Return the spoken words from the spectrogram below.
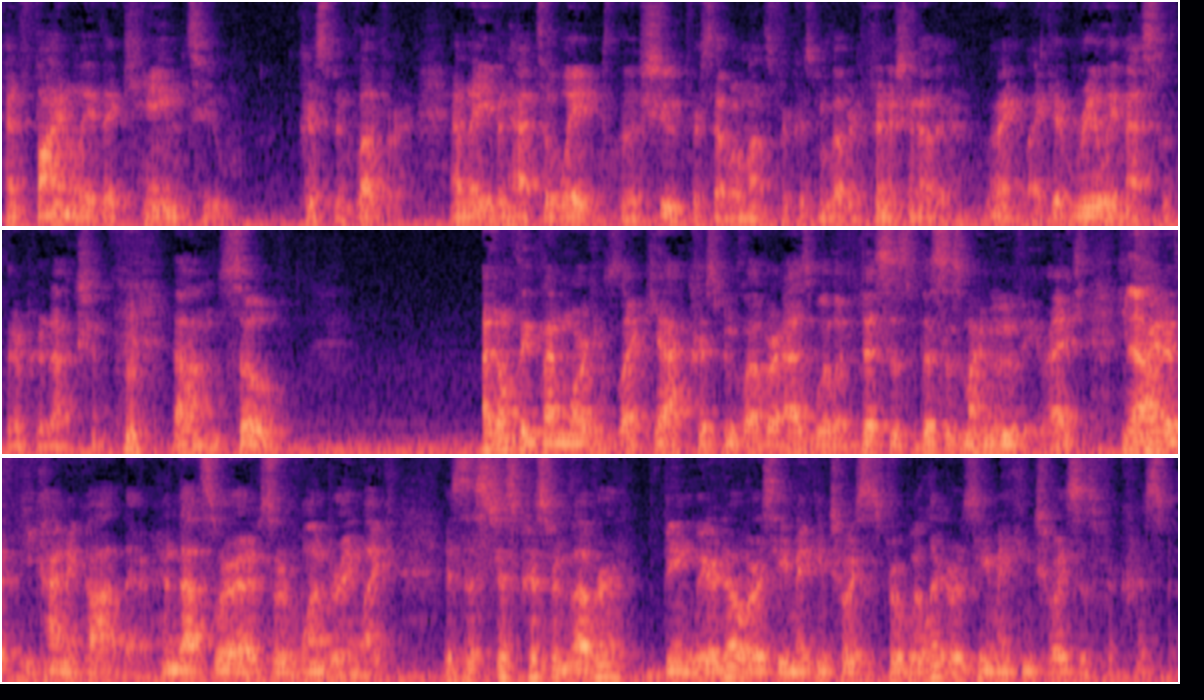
and finally they came to Crispin Glover. And they even had to wait the shoot for several months for Crispin Glover to finish another thing. Like it really messed with their production. Um, so I don't think Glen Morgan's like, yeah, Crispin Glover as Willard. This is this is my movie, right? He No. kind of he kind of got there, and that's where I was sort of wondering, like, is this just Crispin Glover being weirdo, or is he making choices for Willard, or is he making choices for Crispin?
